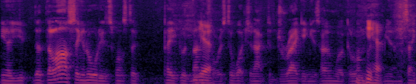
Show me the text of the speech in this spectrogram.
You know, you, the, the last thing an audience wants to pay good money Yeah. for is to watch an actor dragging his homework along Yeah. him, you know, and saying,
